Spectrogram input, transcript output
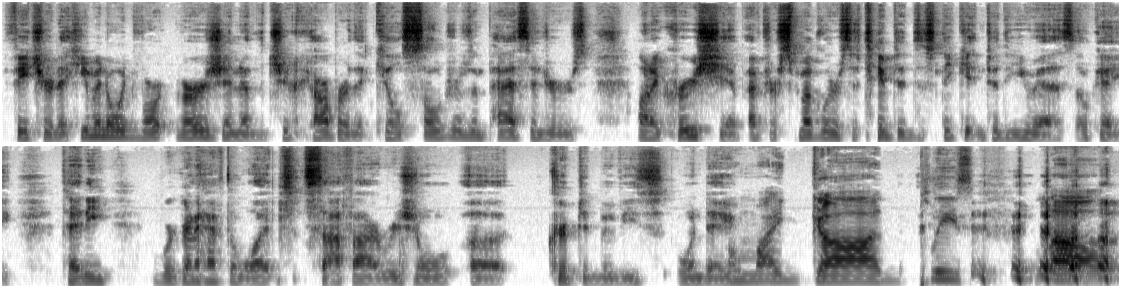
featured a humanoid ver- version of the chupacabra that kills soldiers and passengers on a cruise ship after smugglers attempted to sneak it into the U.S. Okay, Teddy, we're gonna have to watch sci-fi original uh, cryptid movies one day. Oh my god! Please. Uh,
